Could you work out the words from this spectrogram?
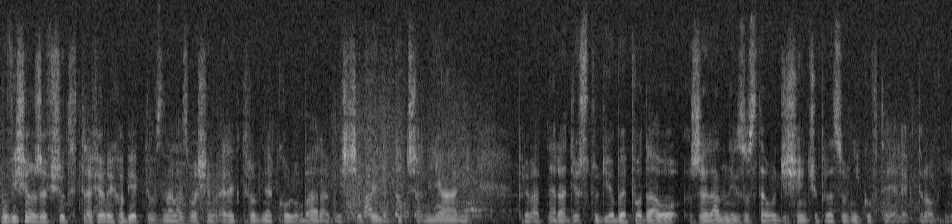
Mówi się, że wśród trafionych obiektów znalazła się elektrownia Kolubara w mieście Veliki Czeliani. Prywatne radio Studio B podało, że rannych zostało 10 pracowników tej elektrowni.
